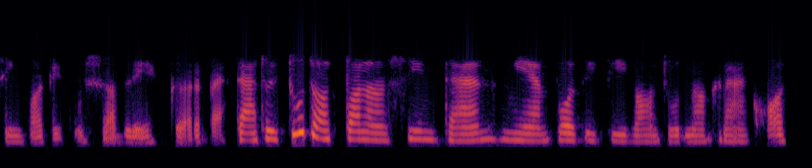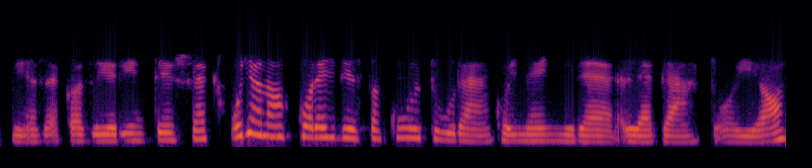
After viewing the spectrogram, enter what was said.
szimpatikusabb légkörbe. Tehát, hogy tudattalan szinten milyen pozitívan tudnak ránk hatni ezek az érintések, ugyanakkor egyrészt a kultúránk, hogy mennyire legátolja,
